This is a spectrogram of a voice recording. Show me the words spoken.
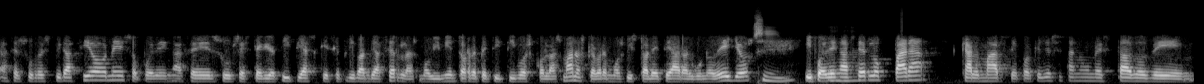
hacer sus respiraciones o pueden hacer sus estereotipias que se privan de hacerlas, movimientos repetitivos con las manos, que habremos visto aletear alguno de ellos, y pueden hacerlo para calmarse, porque ellos están en un estado de,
